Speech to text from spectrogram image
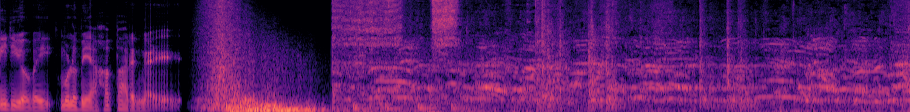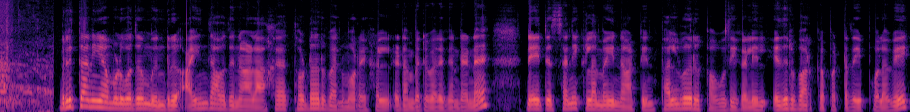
வீடியோவை முழுமையாக பாருங்கள். பிரித்தானியா முழுவதும் இன்று ஐந்தாவது நாளாக தொடர் வன்முறைகள் இடம்பெற்று வருகின்றன. நேற்று சனிக்கிழமை நாட்டின் பல்வேறு பகுதிகளில் எதிர்பார்க்கப்பட்டதைப் போலவே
